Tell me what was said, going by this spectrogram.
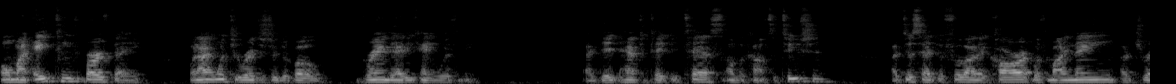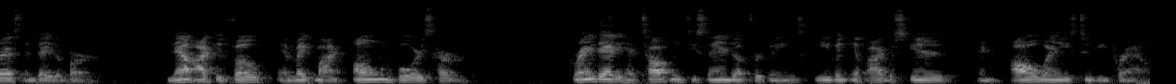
On my 18th birthday, when I went to register to vote, Granddaddy came with me. I didn't have to take a test on the Constitution. I just had to fill out a card with my name, address, and date of birth. Now I could vote and make my own voice heard. Granddaddy had taught me to stand up for things, even if I was scared and always to be proud.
